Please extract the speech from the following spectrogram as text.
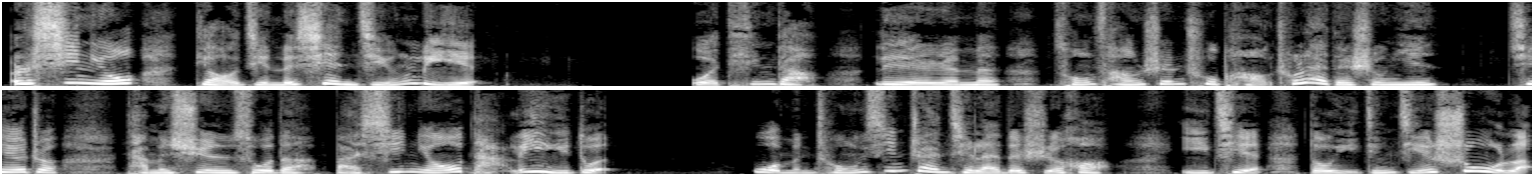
而犀牛掉进了陷阱里。我听到猎人们从藏身处跑出来的声音，接着他们迅速的把犀牛打了一顿。我们重新站起来的时候，一切都已经结束了。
